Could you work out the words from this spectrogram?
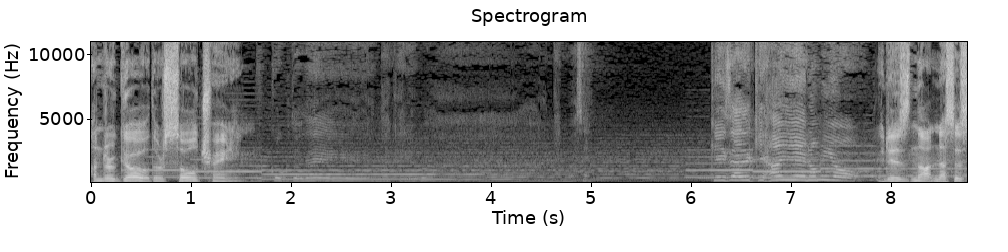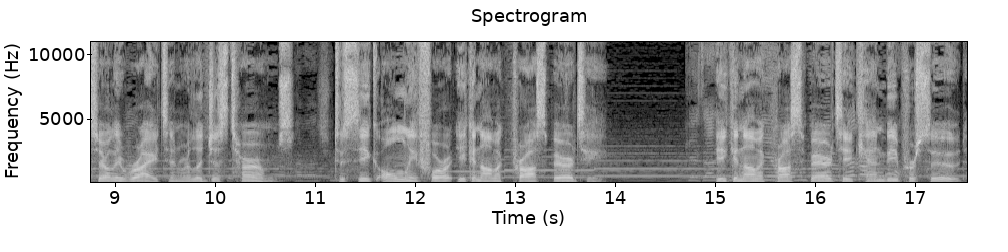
undergo their soul training. It is not necessarily right in religious terms to seek only for economic prosperity economic prosperity can be pursued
